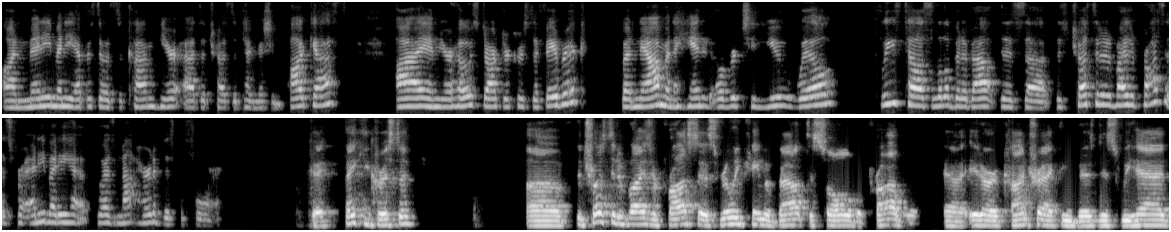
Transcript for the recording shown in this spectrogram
on many, many episodes to come here at the Trusted Technician Podcast. I am your host, Dr. Krista Fabric, but now I'm going to hand it over to you, Will, please tell us a little bit about this uh, this trusted advisor process for anybody who has not heard of this before. Okay, thank you, Krista. Uh, the trusted advisor process really came about to solve a problem. Uh, in our contracting business, we had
